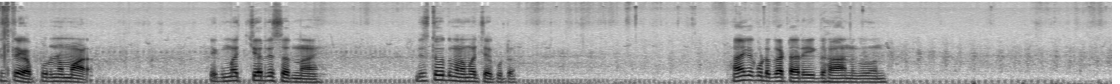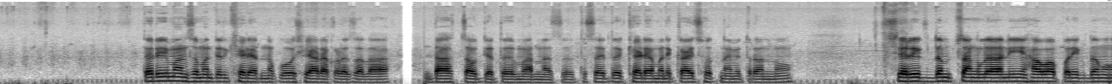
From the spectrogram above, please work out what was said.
दिसते का पूर्ण माळ? एक मच्छर दिसत नाही. दिसतो का तुम्हाला मच्छर कुठं? आहे का कुठं गटारी घाण गुण? तरी माणसं म्हणतात खेड्यात नको शहराकडे चला. डास चावत्यात मारण्याचं. तसं तर खेड्यामध्ये काहीच होत नाही मित्रांनो. शरीर एकदम चांगलं आणि हवा पण एकदम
